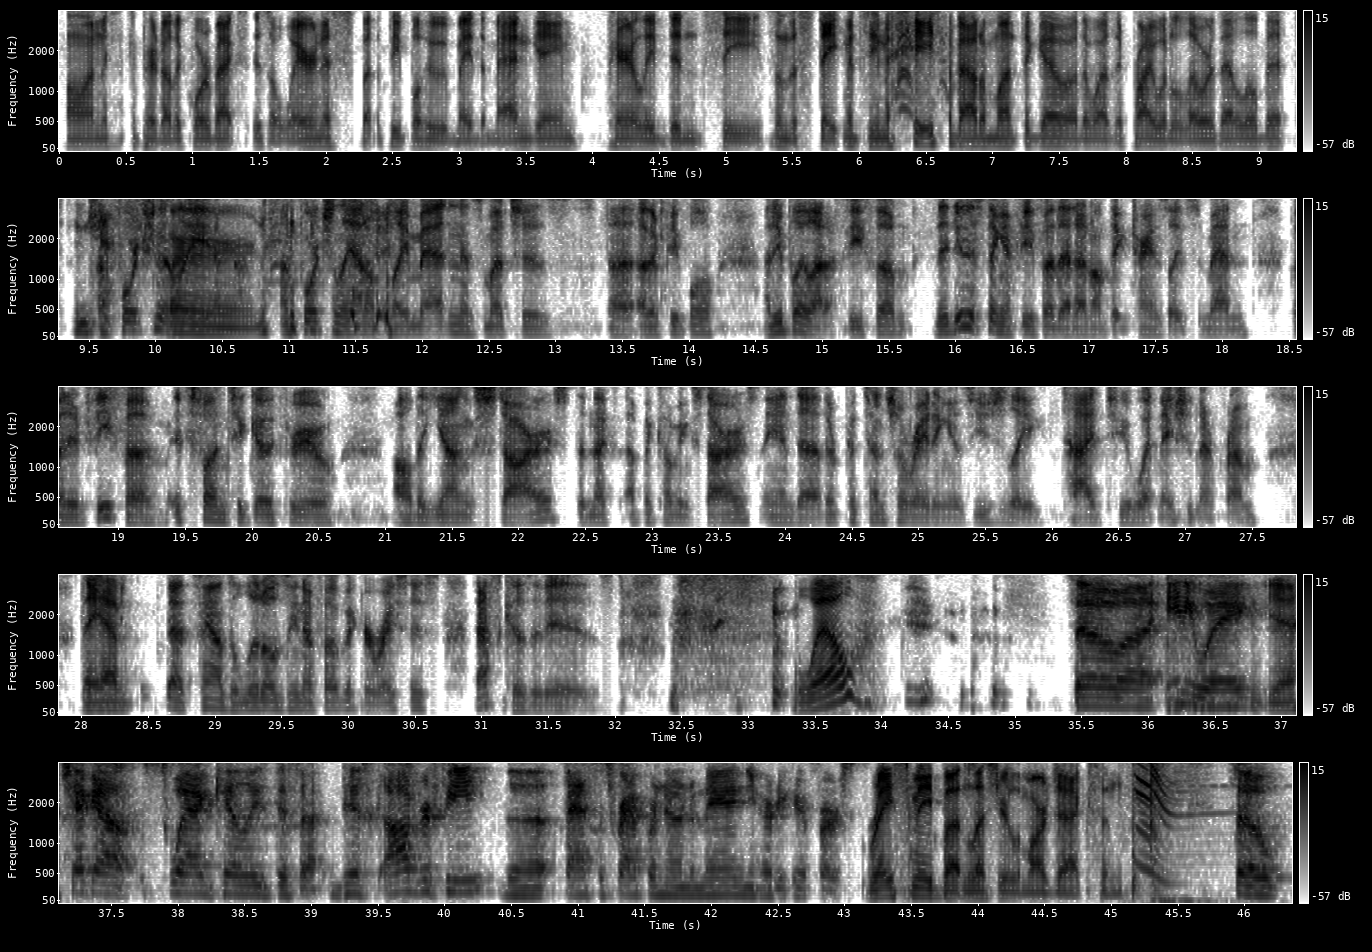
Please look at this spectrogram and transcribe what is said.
on compared to other quarterbacks is awareness. But the people who made the Madden game apparently didn't see some of the statements he made about a month ago. Otherwise, they probably would have lowered that a little bit. Unfortunately, unfortunately, I don't play Madden as much as uh, other people. I do play a lot of FIFA. They do this thing in FIFA that I don't think translates to Madden, but in FIFA, it's fun to go through all the young stars, the next up and coming stars, and uh, their potential rating is usually tied to what nation they're from. They Which have that sounds a little xenophobic or racist. That's because it is. well, So uh, anyway, yeah. check out Swag Kelly's dis- discography, the fastest rapper known to man. You heard it here first. Race me, but unless you're Lamar Jackson, So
